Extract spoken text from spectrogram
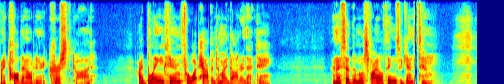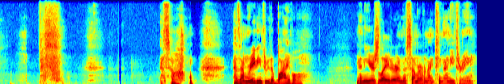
I called out and I cursed God. I blamed him for what happened to my daughter that day. And I said the most vile things against him. And so, as I'm reading through the Bible, many years later in the summer of 1993,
